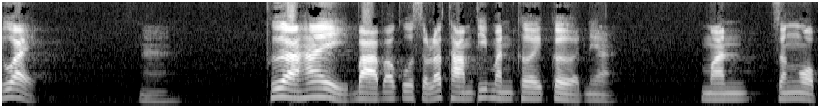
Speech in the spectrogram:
ช่วยนะเพื่อให้บาปอากุศลธรรมที่มันเคยเกิดเนี่ยมันสงบ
